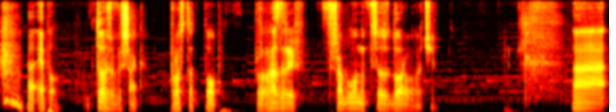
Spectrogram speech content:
а, Apple. Тоже вышаг. Просто топ. Разрыв. Шаблонов все здорово очень. А,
